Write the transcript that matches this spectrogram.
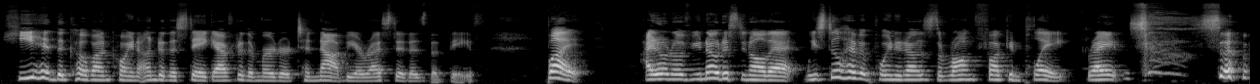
He hid the Koban coin under the steak after the murder to not be arrested as the thief. But I don't know if you noticed in all that, we still haven't pointed out it's the wrong fucking plate, right? So,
